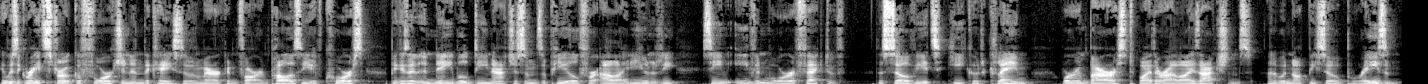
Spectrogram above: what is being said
It was a great stroke of fortune in the case of American foreign policy, of course, because it enabled Dean Acheson's appeal for Allied unity seem even more effective. The Soviets, he could claim, were embarrassed by their allies' actions and would not be so brazen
